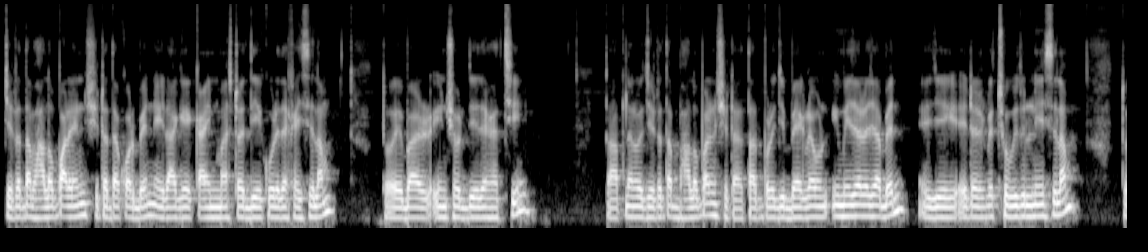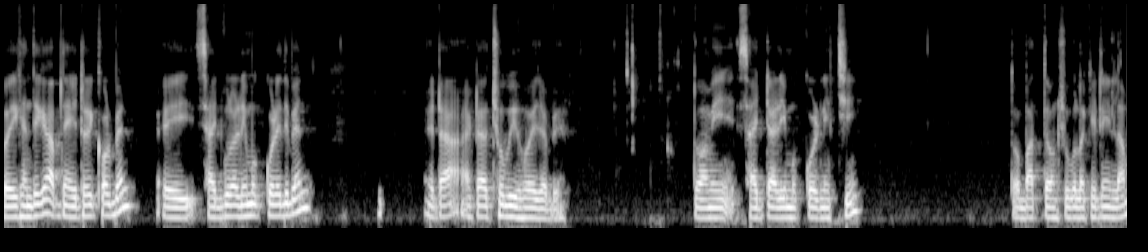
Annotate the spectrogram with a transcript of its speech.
যেটাতে ভালো পারেন, সেটা সেটাতে করবেন। এর আগে কাইন মাস্টার দিয়ে করে দেখাইছিলাম। তো এবার ইনশর্ট দিয়ে দেখাচ্ছি। তো আপনারা যেটাতে ভালো পারেন, সেটা তারপরে যে ব্যাকগ্রাউন্ড ইমেজারে যাবেন, এই যে এটার একটা ছবি তুলে নিয়েছিলাম। তো এইখান থেকে আপনি এটাই করবেন, এই সাইডগুলো রিমুভ করে দিবেন, এটা একটা ছবি হয়ে যাবে। তো আমি সাইডটা রিমুভ করে নিচ্ছি। তো বাড়তি অংশগুলো কেটে নিলাম।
